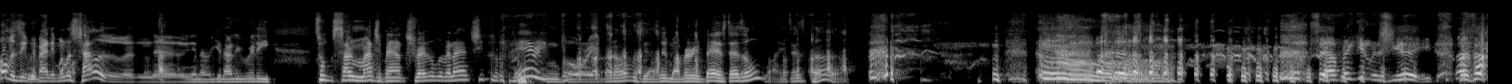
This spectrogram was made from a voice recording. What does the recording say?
obviously, we've had him on a show, and, uh, you know, we can only really talk so much about Trevor without actually preparing for it. But obviously, I'll do my very best, as always, as per. See, I think it was you. But the-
